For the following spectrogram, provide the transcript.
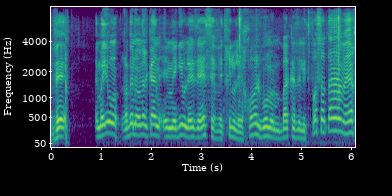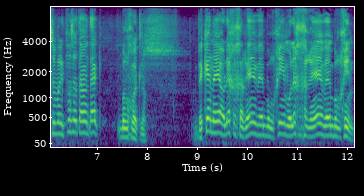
והם היו, רבנו אומר כאן, הם הגיעו לאיזה עשב והתחילו לאכול, והוא בא כזה לתפוס אותם, ואיך שהוא בא לתפוס אותם, טק, בורחות לו. וכן היה הולך אחריהם והם בורחים, הולך אחריהם והם בורחים.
